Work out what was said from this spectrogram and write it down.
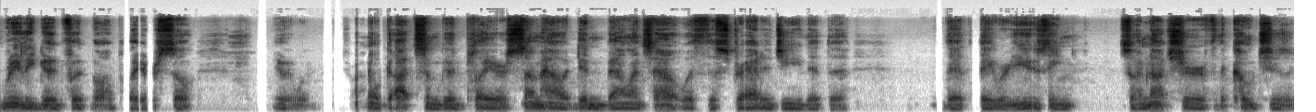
really good football players. So it, Toronto got some good players. Somehow it didn't balance out with the strategy that the that they were using. So I'm not sure if the coaches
